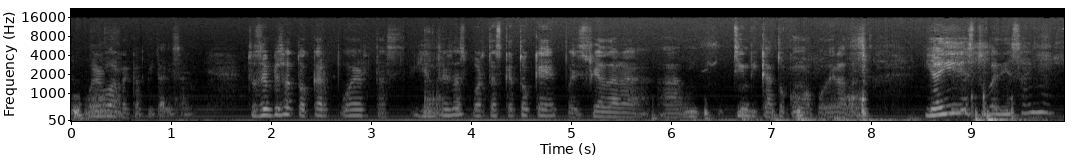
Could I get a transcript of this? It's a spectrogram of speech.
vuelvo a recapitalizar. Entonces empiezo a tocar puertas, y entre esas puertas que toqué, pues fui a dar a, a un sindicato como apoderada. Y ahí estuve 10 años,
